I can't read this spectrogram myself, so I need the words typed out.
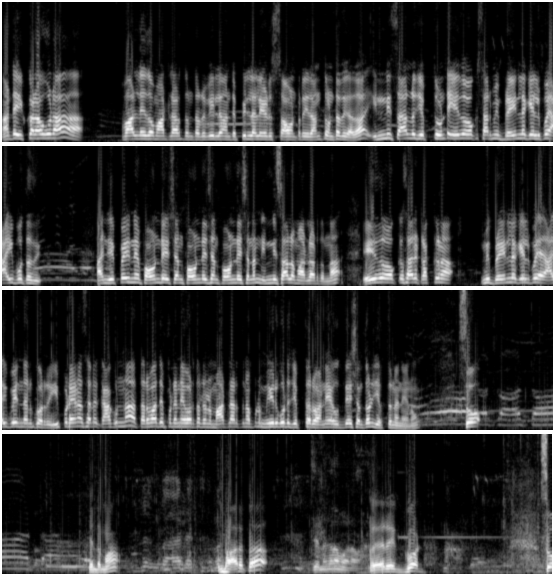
అంటే ఇక్కడ కూడా వాళ్ళు ఏదో మాట్లాడుతుంటారు వీళ్ళు అంటే పిల్లలు ఏడుస్తూ ఉంటారు ఇదంతా ఉంటుంది కదా? ఇన్నిసార్లు చెప్తుంటే ఏదో ఒకసారి మీ బ్రెయిన్లోకి వెళ్ళిపోయి ఆగిపోతుంది. అని చెప్పేసి నేను ఫౌండేషన్ ఫౌండేషన్ ఫౌండేషన్ అని ఇన్నిసార్లు మాట్లాడుతున్నా. ఏదో ఒక్కసారి టక్కున మీ బ్రెయిన్లోకి వెళ్ళిపోయి ఆగిపోయింది అనుకోరు ఇప్పుడైనా సరే కాకుండా తర్వాత ఎప్పుడైనా ఎవరితో మాట్లాడుతున్నప్పుడు మీరు కూడా చెప్తారు అనే ఉద్దేశంతో చెప్తున్నా నేను. సో ఏంటమ్మా? భారత వెరీ గుడ్ సో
